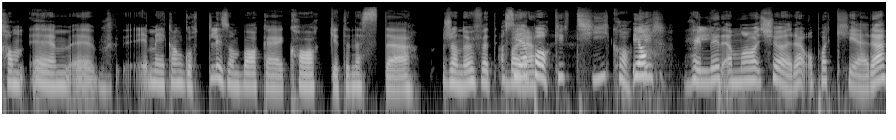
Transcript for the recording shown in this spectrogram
kan, um, men jeg kan godt liksom bake ei kake til neste Skjønner du? For at Altså, jeg baker ti kaker Ja. heller enn å kjøre og parkere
